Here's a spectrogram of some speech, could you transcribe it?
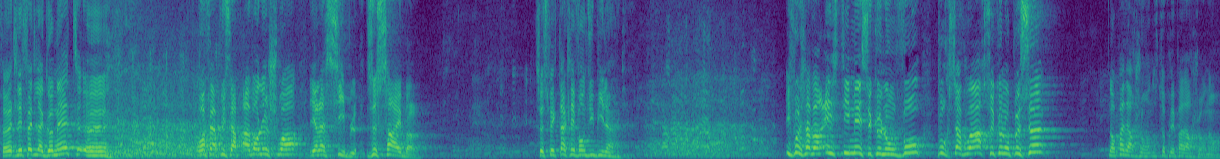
Ça va être l'effet de la gommette. euh, On va faire plus simple. Avant le choix, il y a la cible, The Cyber. Ce spectacle est vendu bilingue. Il faut savoir estimer ce que l'on vaut pour savoir ce que l'on peut se. Non, pas d'argent, s'il te plaît, pas d'argent, non.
